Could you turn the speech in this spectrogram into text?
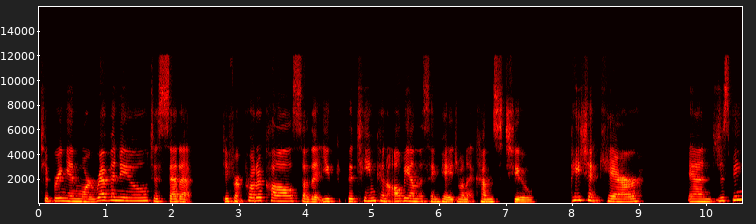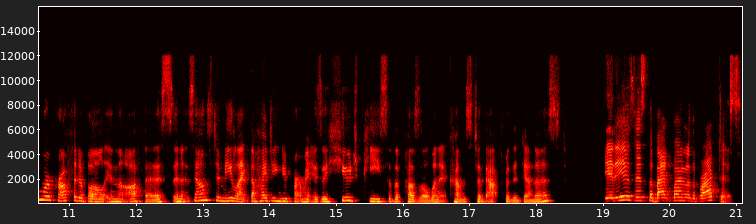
to bring in more revenue to set up different protocols so that you the team can all be on the same page when it comes to patient care and just being more profitable in the office. And it sounds to me like the hygiene department is a huge piece of the puzzle when it comes to that for the dentist. It is, it's the backbone of the practice.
